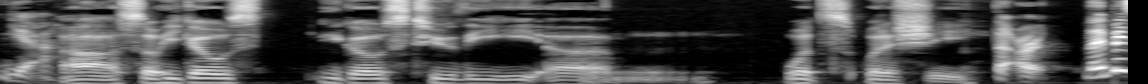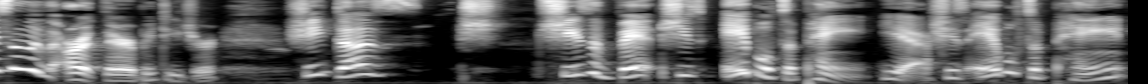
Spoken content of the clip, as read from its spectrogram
Yeah. Uh so he goes he goes to the um what's what is she? The art, like basically the art therapy teacher. She does. sh- She's a. She's able to paint. Yeah, she's able to paint,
